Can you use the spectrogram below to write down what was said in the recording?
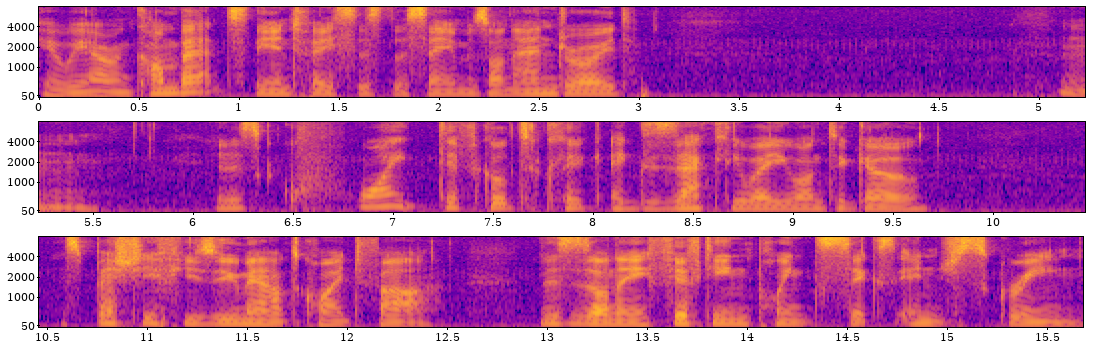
Here we are in combat. The interface is the same as on Android. Hmm. It is quite difficult to click exactly where you want to go, especially if you zoom out quite far. This is on a 15.6 inch screen.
